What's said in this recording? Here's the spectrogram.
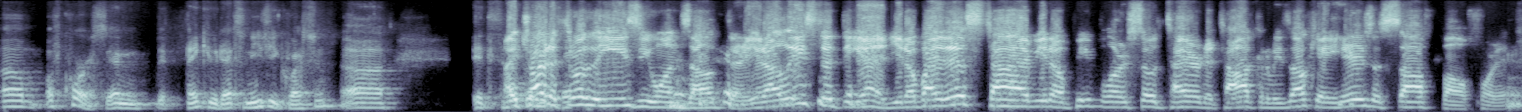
Um, of course, and thank you. That's an easy question. Uh, it's I try to throw the easy ones out there, you know, at least at the end. You know, by this time, you know, people are so tired of talking to me. He's okay. Here's a softball for you.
